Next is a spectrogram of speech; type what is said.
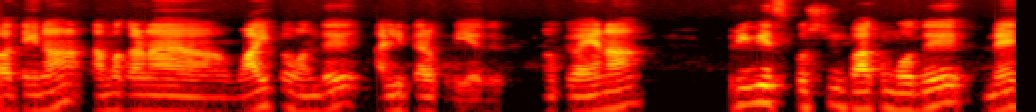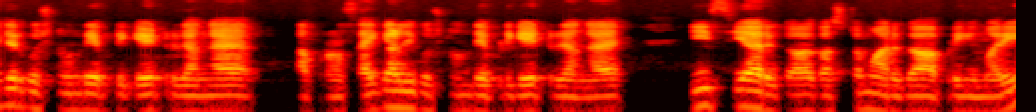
பார்த்தீங்கன்னா, நமக்கான வாய்ப்பை வந்து அள்ளித்தரக்கூடியது. ஓகேவா? ஏன்னா, ப்ரீவியஸ் கொஸ்டின் பார்க்கும்போது மேஜர் கொஸ்டின் வந்து எப்படி கேட்டிருக்காங்க, அப்புறம் சைக்காலஜி கொஸ்டின் வந்து எப்படி கேட்டிருக்காங்க, ஈஸியாக இருக்கா, கஷ்டமாக இருக்கா? அப்படிங்கிற மாதிரி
